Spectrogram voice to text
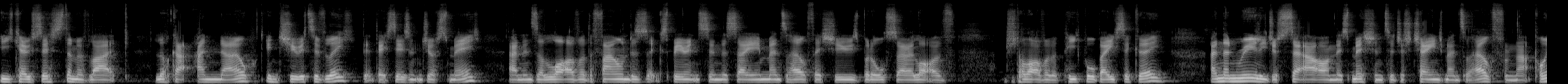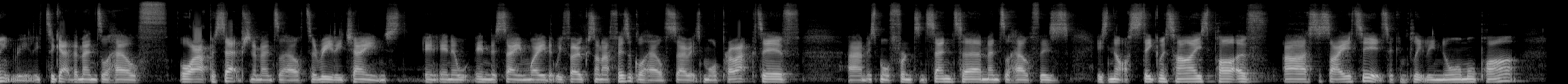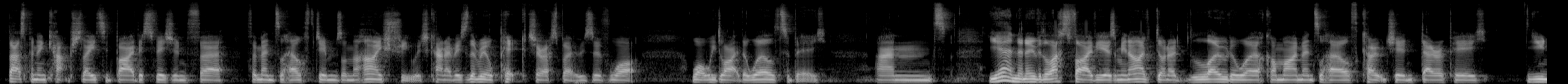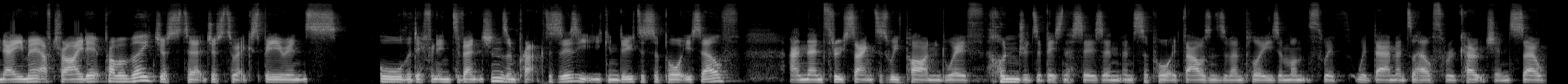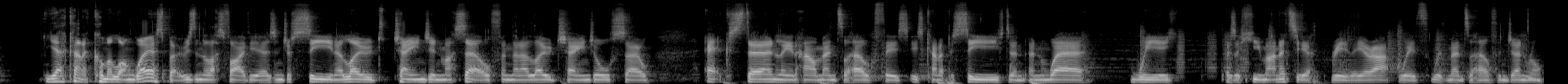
ecosystem of like, look, I, I know intuitively that this isn't just me. And there's a lot of other founders experiencing the same mental health issues, but also a lot of just a lot of other people basically and then really just set out on this mission to just change mental health from that point really to get the mental health or our perception of mental health to really change in in, a, in the same way that we focus on our physical health so it's more proactive um, it's more front and center. Mental health is is not a stigmatized part of our society. It's a completely normal part. That's been encapsulated by this vision for for mental health gyms on the high street which kind of is the real picture i suppose of what what we'd like the world to be. And yeah, and then over the last five years, I mean, I've done a load of work on my mental health, coaching, therapy, you name it. I've tried it probably just to just to experience all the different interventions and practices you can do to support yourself. And then through Sanctus, we've partnered with hundreds of businesses and, and supported thousands of employees a month with with their mental health through coaching. So yeah, kind of come a long way, I suppose, in the last five years, and just seeing a load change in myself, and then a load change also externally and how mental health is is kind of perceived and, and where we as a humanity really are at with with mental health in general.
